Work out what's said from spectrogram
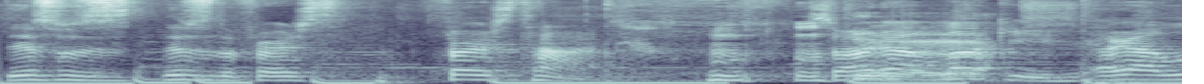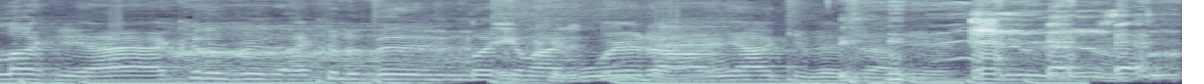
This was this was the first first time. So I got lucky. I got lucky. I could have been. I could have been looking like could've Weird been Al. Yankovic out here. Q is the,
